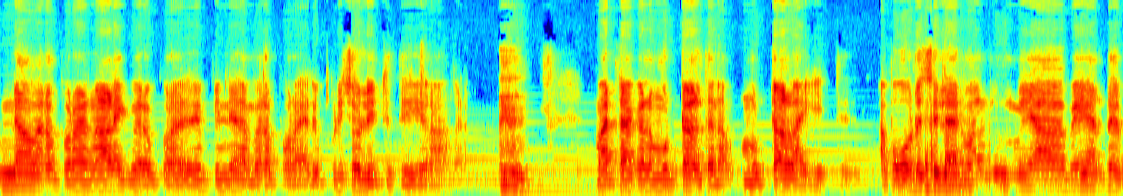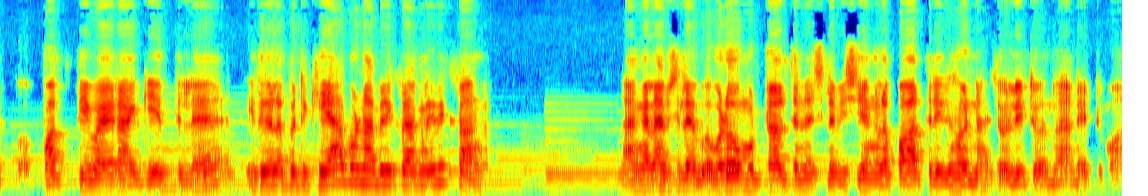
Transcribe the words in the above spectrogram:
இன்னும் வர போறாரு நாளைக்கு வர போறாரு பின்ன வர போறாரு இப்படி சொல்லிட்டு திரிகிறாங்க மற்றாக்கள் முட்டாள்தனம் முட்டாள் ஆகிட்டு அப்ப ஒரு சிலர் வந்து உண்மையாகவே அந்த பக்தி வைராக்கியத்துல இதுகளை பற்றி கேர் பண்ணாம இருக்கிறாங்க இருக்கிறாங்க. நாங்கெல்லாம் சில எவ்வளவு முட்டாள்தன சில விஷயங்களை பார்த்திருக்கோம் நான் சொல்லிட்டு வந்தேன் நேற்றுமா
